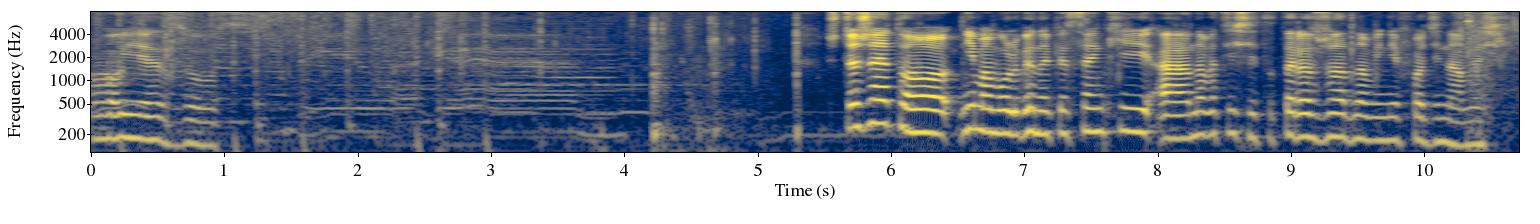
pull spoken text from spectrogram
O Jezus. Szczerze, to nie mam ulubionej piosenki, a nawet jeśli to teraz żadna mi nie wchodzi na myśl.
